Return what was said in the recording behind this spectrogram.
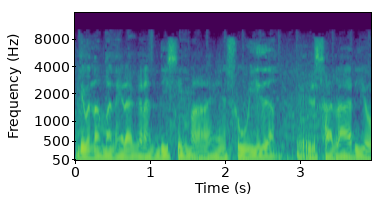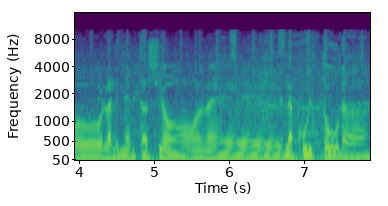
de una manera grandísima en su vida. El salario, la alimentación, eh, la cultura,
